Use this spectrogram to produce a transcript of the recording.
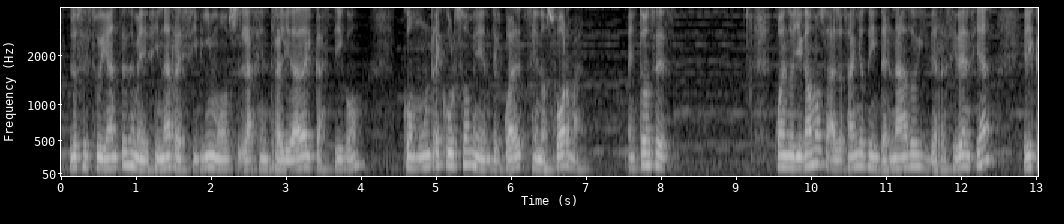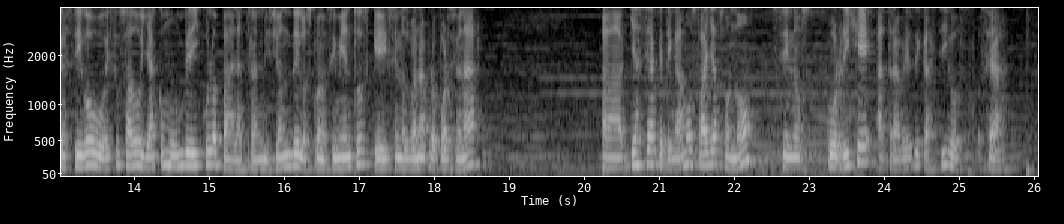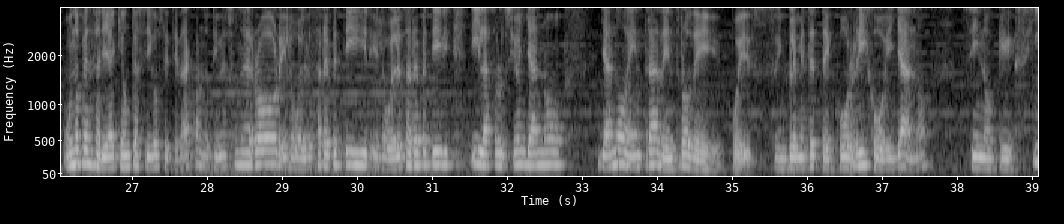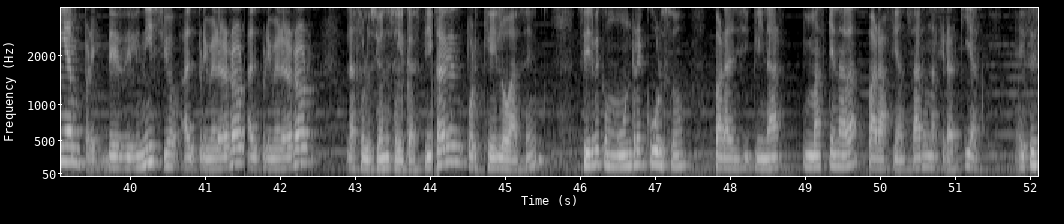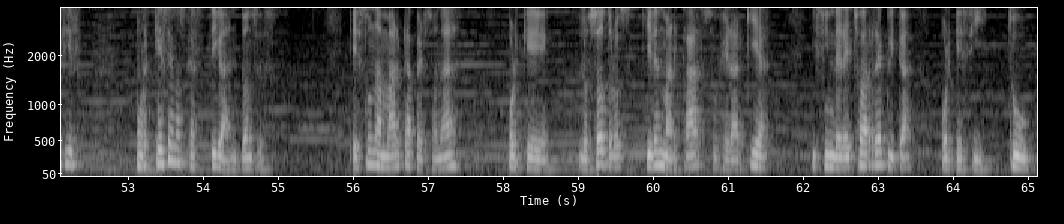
los estudiantes de medicina recibimos la centralidad del castigo como un recurso mediante el cual se nos forma. Entonces, cuando llegamos a los años de internado y de residencia, el castigo es usado ya como un vehículo para la transmisión de los conocimientos que se nos van a proporcionar. Ah, ya sea que tengamos fallas o no, se nos corrige a través de castigos. O sea, uno pensaría que un castigo se te da cuando tienes un error y lo vuelves a repetir y lo vuelves a repetir y la solución ya no ya no entra dentro de pues simplemente te corrijo y ya, ¿no? Sino que siempre desde el inicio al primer error, al primer error la solución es el castigo. ¿Saben por qué lo hacen? Sirve como un recurso para disciplinar y más que nada para afianzar una jerarquía. Es decir, ¿por qué se nos castiga entonces? Es una marca personal, porque los otros quieren marcar su jerarquía y sin derecho a réplica, porque si tú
